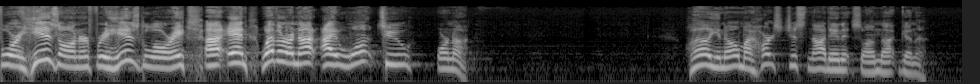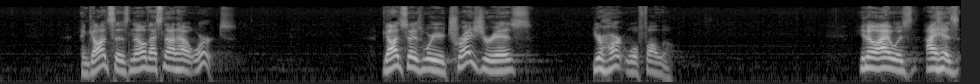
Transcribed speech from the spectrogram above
for His honor, for His glory, uh, and whether or not I want to or not well, you know, my heart's just not in it, so I'm not going to. And God says, no, that's not how it works. God says, where your treasure is, your heart will follow. You know, I was I has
